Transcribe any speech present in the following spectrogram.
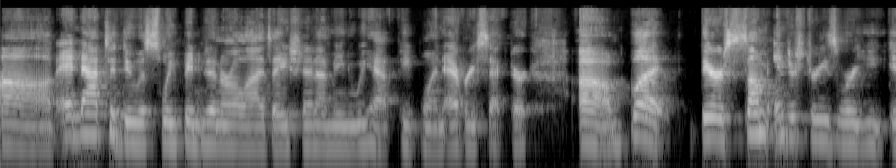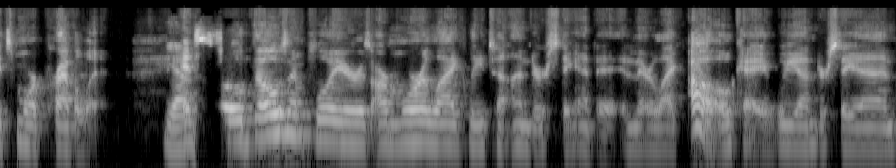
yeah. um, and not to do a sweeping generalization. I mean, we have people in every sector, um, but there's some industries where you, it's more prevalent. Yeah. And so those employers are more likely to understand it. And they're like, oh, okay, we understand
